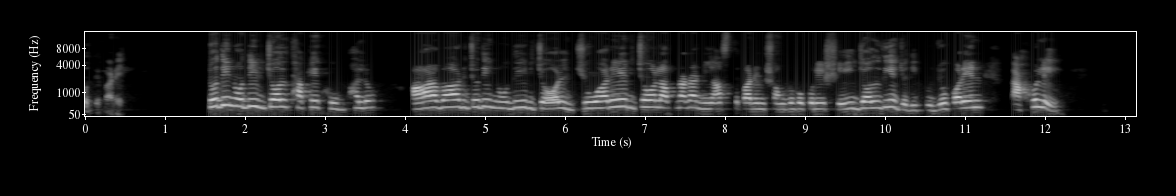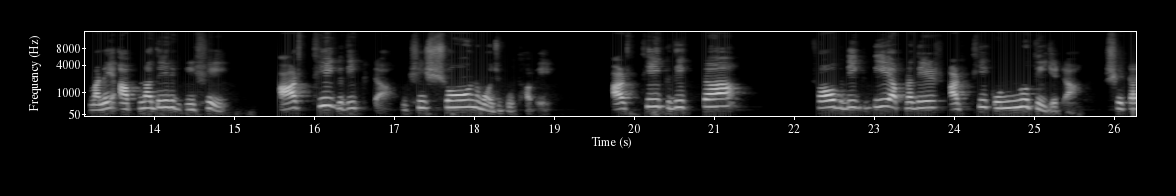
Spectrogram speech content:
হতে পারে। যদি নদীর জল থাকে খুব ভালো। আবার যদি নদীর জল, জোয়ারের জল আপনারা নিয়ে আসতে পারেন, সংগ্রহ করে সেই জল দিয়ে যদি পুজো করেন, তাহলে মানে আপনাদের গৃহে আর্থিক দিকটা ভীষণ মজবুত হবে। আর্থিক দিকটা সব দিক দিয়ে আপনাদের আর্থিক উন্নতি যেটা, সেটা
